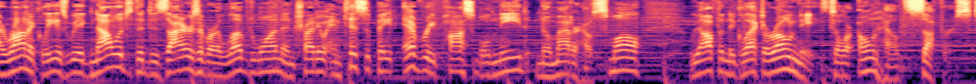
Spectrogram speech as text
Ironically, as we acknowledge the desires of our loved one and try to anticipate every possible need, no matter how small, we often neglect our own needs till our own health suffers.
